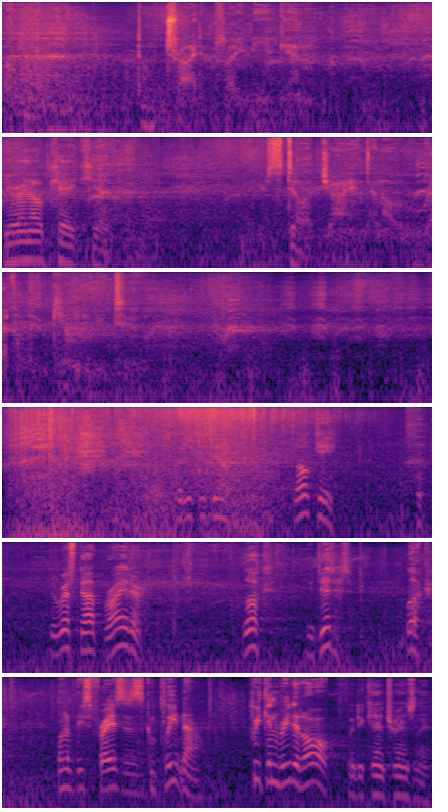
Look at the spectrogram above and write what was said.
Look, don't try to play me again. You're an okay kid. But you're still a giant, and I'll revel in killing you too. What did you do? Loki. the rift got brighter. Look, you did it. Look, one of these phrases is complete now. We can read it all. But you can't translate it.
